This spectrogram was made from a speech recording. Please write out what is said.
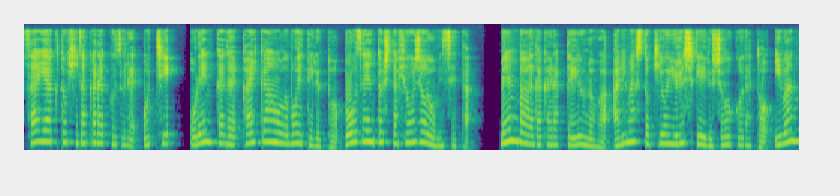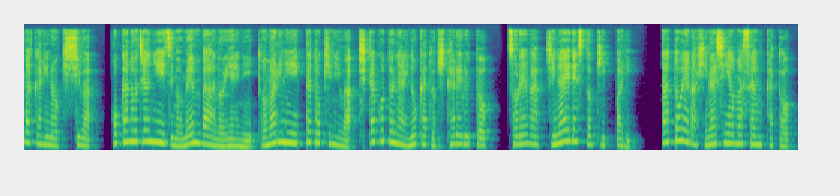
最悪と膝から崩れ落ち、オレンカで快感を覚えてると呆然とした表情を見せた。メンバーだからっていうのはありますと気を許している証拠だと言わんばかりの騎士は、他のジャニーズのメンバーの家に泊まりに行った時にはしたことないのかと聞かれると、それはしないですときっぱり。例えば東山さんかと、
